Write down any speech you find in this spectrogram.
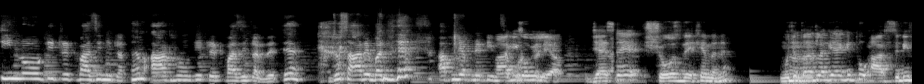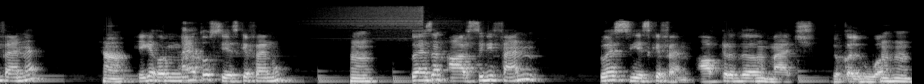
तीन लोगों की ट्रिकबाजी नहीं करते हम आठ लोगों की ट्रिकबाजी कर देते हैं जो सारे बंदे अपनी अपनी टीम को भी ले आओ। जैसे शोज़ देखे मैंने मुझे हम्म। पता लग गया कि तू आरसीबी फ़ैन है हाँ। ठीक है? और मैं तो सी एस के फ़ैन हूँ। हम्म तो as an RCB fan to as CSK fan after the. Match जो कल हुआ। हम्म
